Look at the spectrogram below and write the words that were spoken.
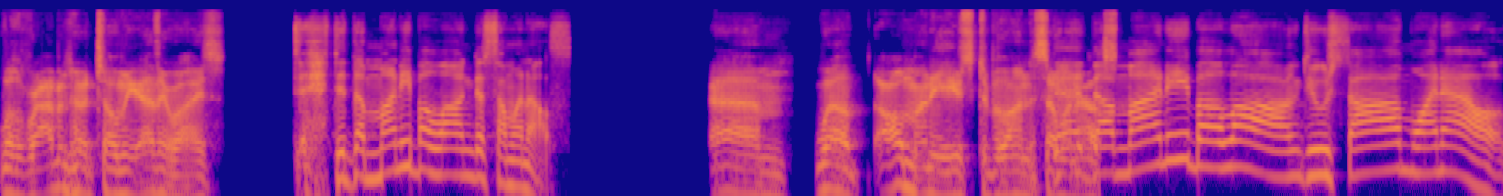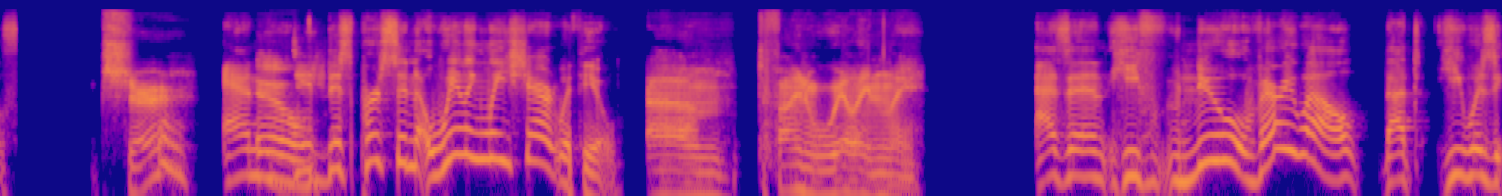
Well, Robin Hood told me otherwise. Did the money belong to someone else? Um, well, all money used to belong to someone Did else. the money belong to someone else? Sure. And Ew. did this person willingly share it with you? Um, define willingly. As in, he f- knew very well that he was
